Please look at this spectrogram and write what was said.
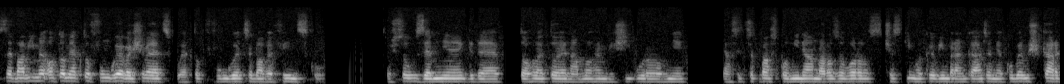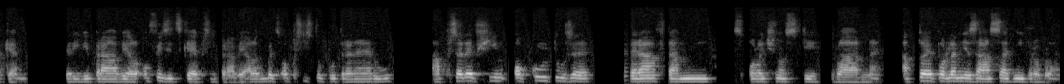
se bavíme o tom, jak to funguje ve Švédsku, jak to funguje třeba ve Finsku, což jsou země, kde tohle je na mnohem vyšší úrovni. Já si třeba vzpomínám na rozhovor s českým hokejovým brankářem Jakubem Škarkem, který vyprávěl o fyzické přípravě, ale vůbec o přístupu trenérů a především o kultuře, která v tamní společnosti vládne. A to je podle mě zásadní problém.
